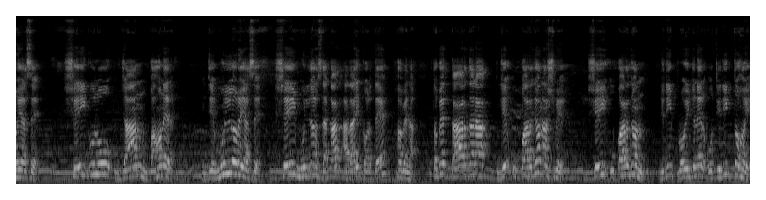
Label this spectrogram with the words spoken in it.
রয়েছে, সেইগুলো যানবাহনের যে মূল্য রয়েছে সেই মূল্যর জাকাত আদায় করতে হবে না। তবে তার দ্বারা যে উপার্জন আসবে, সেই উপার্জন যদি প্রয়োজনের অতিরিক্ত হয়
